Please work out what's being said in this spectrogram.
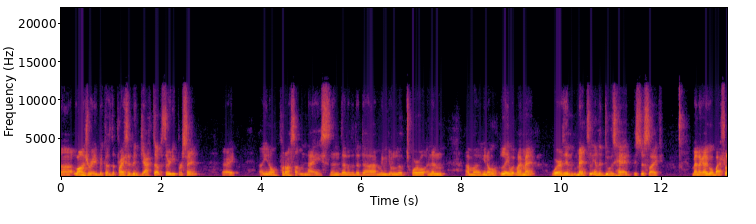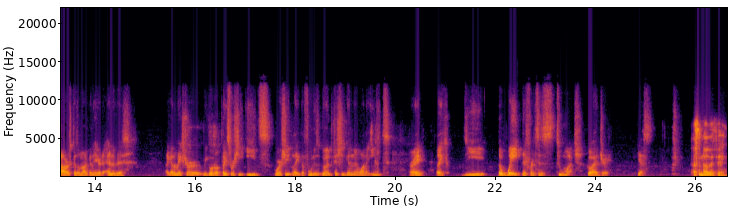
uh, lingerie because the price has been jacked up 30% right uh, you know put on something nice and da da da da maybe do a little twirl and then i'm gonna you know lay with my man Whereas in mentally in the dude's head, it's just like, man, I gotta go buy flowers because I'm not gonna hear the end of it. I gotta make sure we go to a place where she eats, where she like the food is good because she's gonna want to eat, right? Like the the weight difference is too much. Go ahead, Dre. Yes. That's another thing.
